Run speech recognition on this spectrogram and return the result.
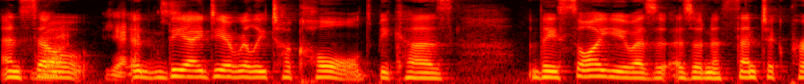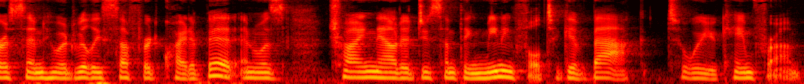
and so right. yes. the idea really took hold because they saw you as a, as an authentic person who had really suffered quite a bit and was trying now to do something meaningful to give back to where you came from.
